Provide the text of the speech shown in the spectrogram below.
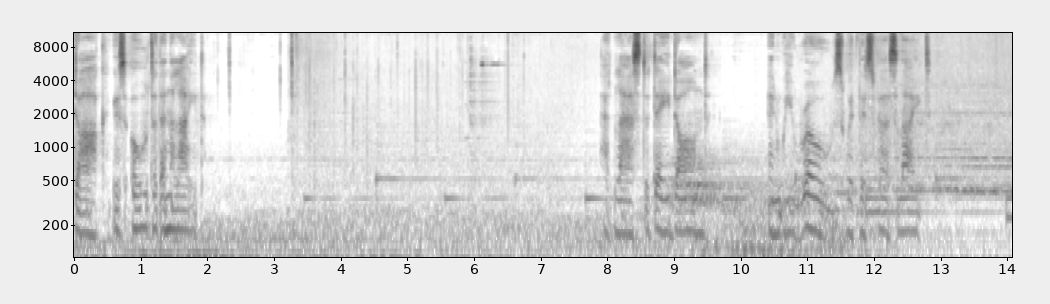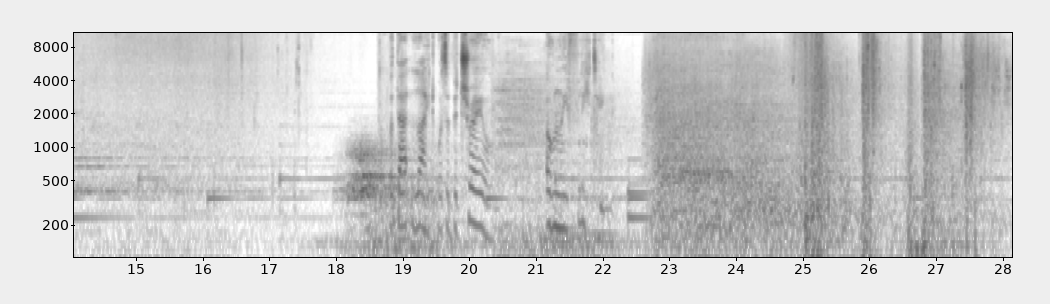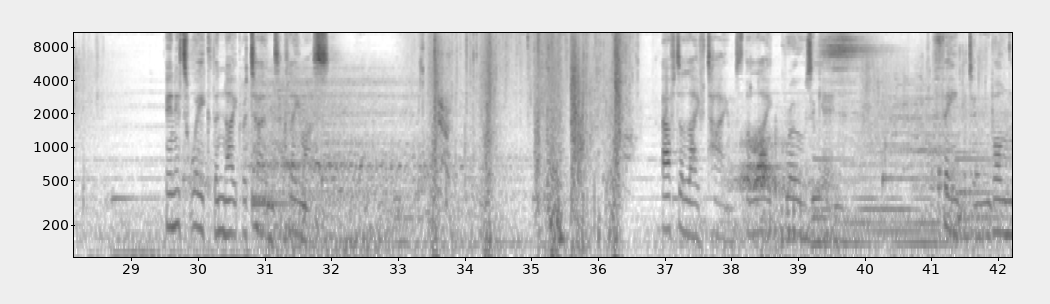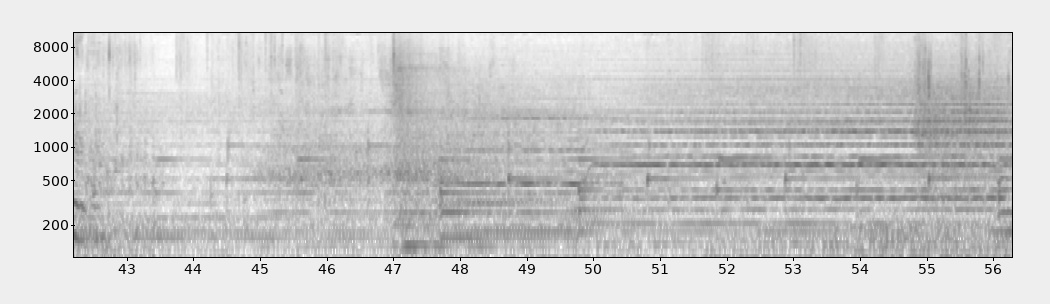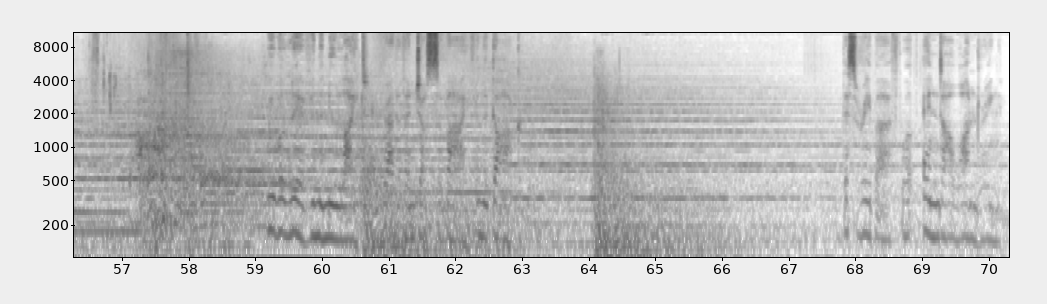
dark is older than the light. At last a day dawned, and we rose with this first light. But that light was a betrayal, only fleeting. In its wake, the night returned to claim us. After lifetimes, the light grows again, faint and vulnerable. We will live in the new light rather than just survive in the dark. This rebirth will end our wandering.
